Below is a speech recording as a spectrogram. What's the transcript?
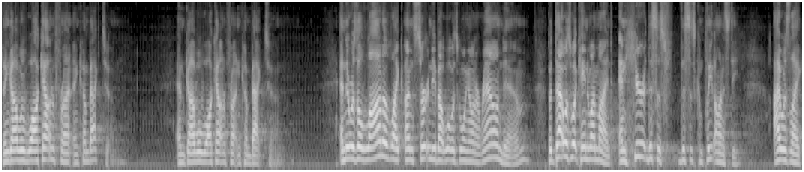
Then God would walk out in front and come back to him. And God will walk out in front and come back to him. And there was a lot of like uncertainty about what was going on around him, but that was what came to my mind. And here, this is, this is complete honesty. I was like,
